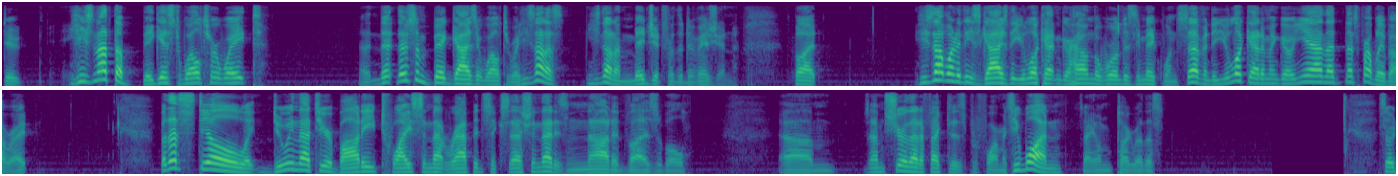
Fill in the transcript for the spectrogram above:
Dude, he's not the biggest welterweight. Uh, th- there's some big guys at welterweight. He's not a he's not a midget for the division, but he's not one of these guys that you look at and go, how in the world does he make 170? You look at him and go, yeah, that that's probably about right. But that's still like doing that to your body twice in that rapid succession. That is not advisable. Um, I'm sure that affected his performance. He won. Sorry, let me talk about this. So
